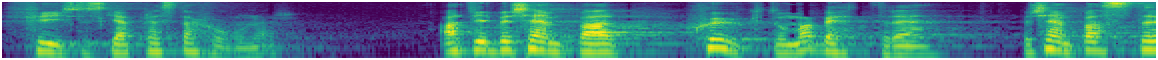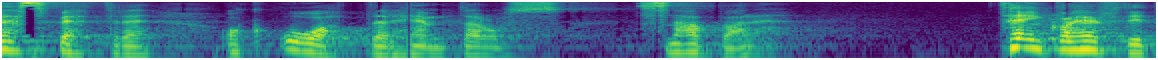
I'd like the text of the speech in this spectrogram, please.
fysiska prestationer. Att vi bekämpar sjukdomar bättre, bekämpar stress bättre och återhämtar oss snabbare. Tänk vad häftigt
